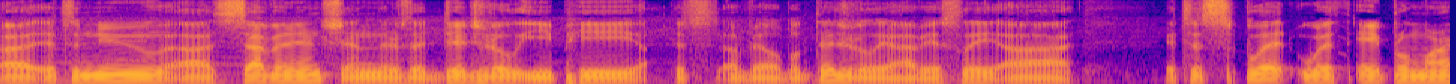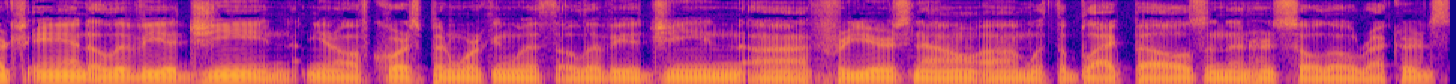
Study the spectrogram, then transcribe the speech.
uh, it's a new uh, seven inch, and there's a digital EP that's available digitally, obviously. It's a split with April March and Olivia Jean. You know, of course, been working with Olivia Jean uh, for years now um, with the Black Belles and then her solo records.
